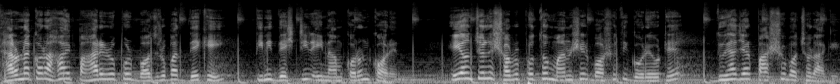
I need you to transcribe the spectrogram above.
ধারণা করা হয় পাহাড়ের ওপর বজ্রপাত দেখেই তিনি দেশটির এই নামকরণ করেন। এই অঞ্চলে সর্বপ্রথম মানুষের বসতি গড়ে ওঠে দুই হাজার পাঁচশো বছর আগে।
